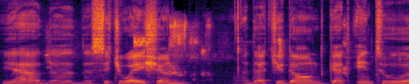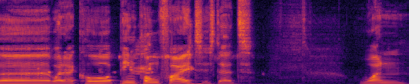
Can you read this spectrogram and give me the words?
yeah the the situation that you don't get into uh, what I call a ping pong fight. Is that one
